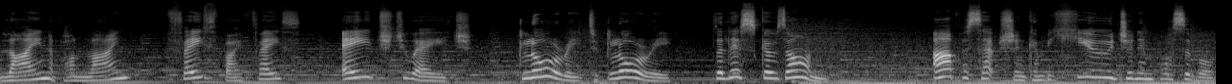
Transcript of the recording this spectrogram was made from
line upon line, faith by faith, age to age, glory to glory. The list goes on. Our perception can be huge and impossible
